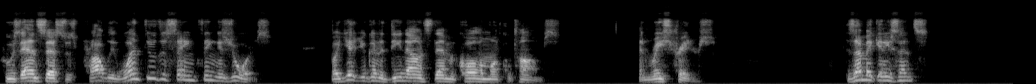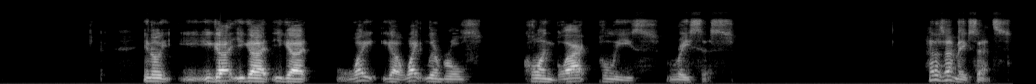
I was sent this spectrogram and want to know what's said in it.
whose ancestors probably went through the same thing as yours, but yet you're going to denounce them and call them Uncle Toms and race traders. Does that make any sense? You know, you got you got you got white you got white liberals calling black police racist. How does that make sense?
